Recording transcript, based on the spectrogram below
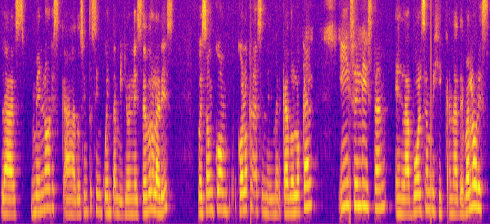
las menores a 250 millones de dólares, pues son colocadas en el mercado local y se listan en la Bolsa Mexicana de Valores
